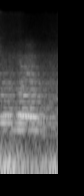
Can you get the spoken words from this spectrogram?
Thank you.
